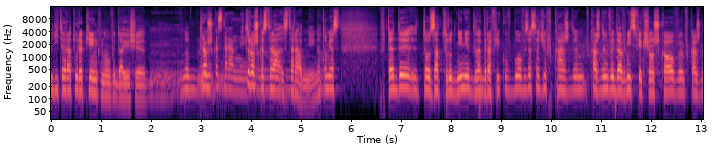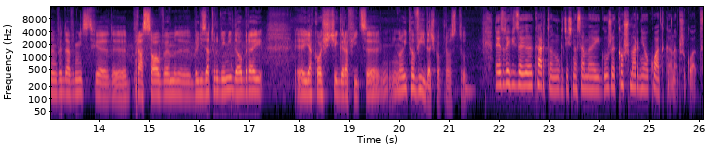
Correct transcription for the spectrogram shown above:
literaturę piękną wydaje się. No, troszkę staranniej. Troszkę stara, staranniej. Natomiast wtedy to zatrudnienie dla grafików było w zasadzie w każdym, w każdym wydawnictwie książkowym, w każdym wydawnictwie y, prasowym. Byli zatrudnieni dobrej y, jakości graficy. No i to widać po prostu. No ja tutaj widzę karton gdzieś na samej górze, koszmar nie okładka na przykład.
